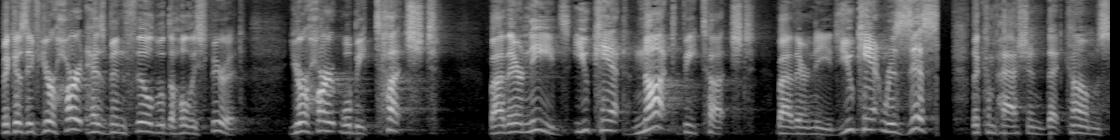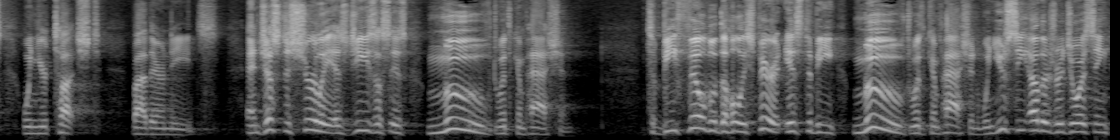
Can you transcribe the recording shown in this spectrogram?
Because if your heart has been filled with the Holy Spirit, your heart will be touched by their needs. You can't not be touched by their needs. You can't resist the compassion that comes when you're touched by their needs. And just as surely as Jesus is moved with compassion, to be filled with the Holy Spirit is to be moved with compassion. When you see others rejoicing,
